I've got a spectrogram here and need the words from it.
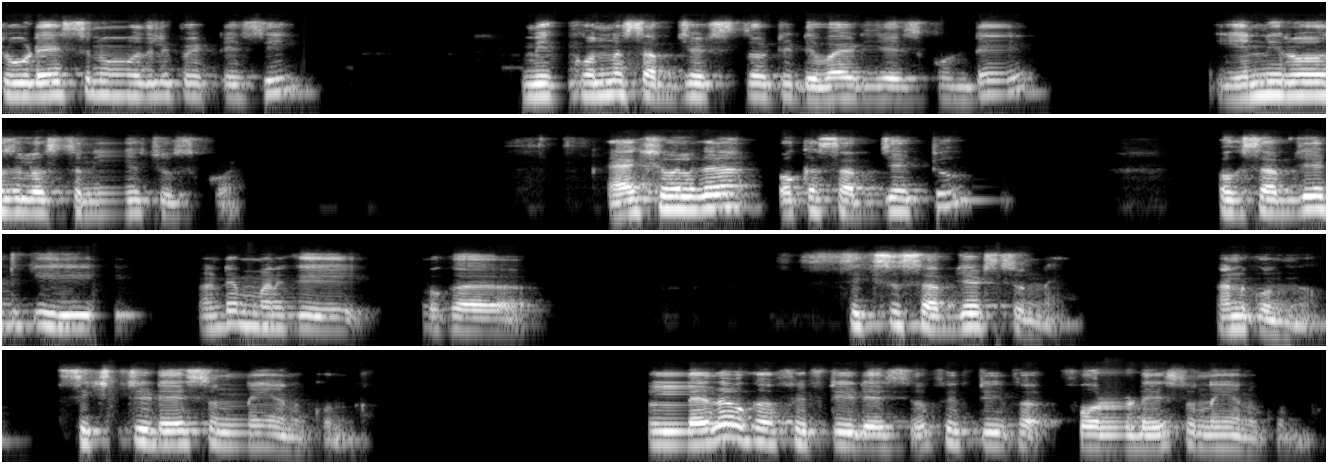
టూ డేస్ను వదిలిపెట్టేసి మీకున్న సబ్జెక్ట్స్ తోటి డివైడ్ చేసుకుంటే ఎన్ని రోజులు వస్తున్నాయో చూసుకోండి. యాక్చువల్గా ఒక సబ్జెక్టు ఒక సబ్జెక్ట్కి అంటే మనకి ఒక సిక్స్ సబ్జెక్ట్స్ ఉన్నాయి అనుకుందాం. సిక్స్టీ డేస్ ఉన్నాయి అనుకుందాం. లేదా ఒక fifty days fifty four days ఉన్నాయి అనుకుందాం.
